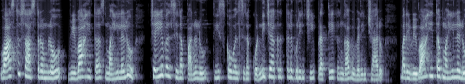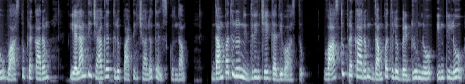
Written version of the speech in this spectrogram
వాస్తుశాస్త్రంలో వివాహిత మహిళలు చేయవలసిన పనులు తీసుకోవలసిన కొన్ని జాగ్రత్తల గురించి ప్రత్యేకంగా వివరించారు. మరి వివాహిత మహిళలు వాస్తు ప్రకారం ఎలాంటి జాగ్రత్తలు పాటించాలో తెలుసుకుందాం. దంపతులు నిద్రించే గది వాస్తు. వాస్తు ప్రకారం దంపతులు బెడ్రూమ్లో ఇంటిలో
